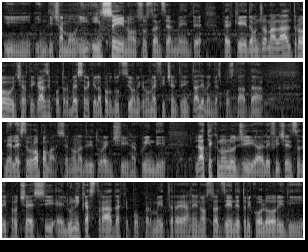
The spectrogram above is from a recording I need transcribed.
in, in, diciamo, in, in, seno sostanzialmente, perché da un giorno all'altro in certi casi potrebbe essere che la produzione che non è efficiente in Italia venga spostata nell'est Europa, ma se non addirittura in Cina. Quindi la tecnologia e l'efficienza dei processi è l'unica strada che può permettere alle nostre aziende tricolori di,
